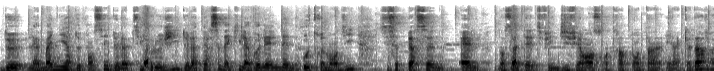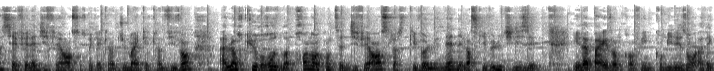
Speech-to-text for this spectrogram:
de la manière de penser, de la psychologie de la personne à qui il a volé le naine. Autrement dit, si cette personne, elle, dans sa tête, fait une différence entre un pantin et un cadavre, si elle fait la différence entre quelqu'un d'humain et quelqu'un de vivant, alors Kuroro doit prendre en compte cette différence lorsqu'il vole le naine et lorsqu'il veut l'utiliser. Et là, par exemple, quand on fait une combinaison avec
